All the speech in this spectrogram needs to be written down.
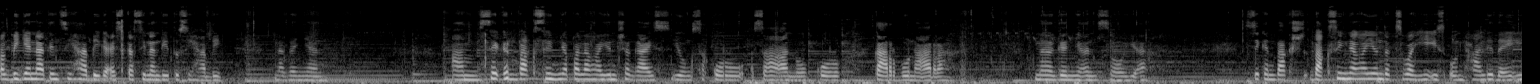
pagbigyan natin si Habi guys kasi nandito si Habi na ganyan. Um, second vaccine niya pala ngayon siya guys yung sa kuro, sa ano kuro, carbonara na ganyan. So yeah. Second vac vaccine niya ngayon that's why he is on holiday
